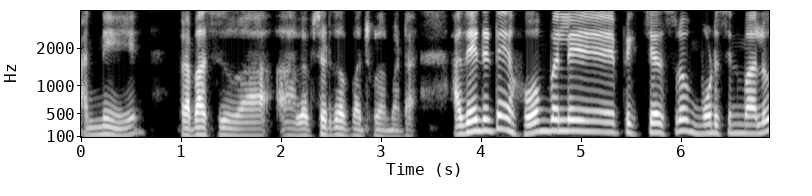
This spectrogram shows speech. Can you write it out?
అన్నీ ప్రభాస్ ఆ- వెబ్సైట్తో పంచుకున్నారనమాట అదేంటంటే హోమ్ బల్లి పిక్చర్స్లో మూడు సినిమాలు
